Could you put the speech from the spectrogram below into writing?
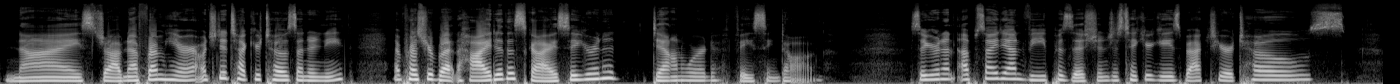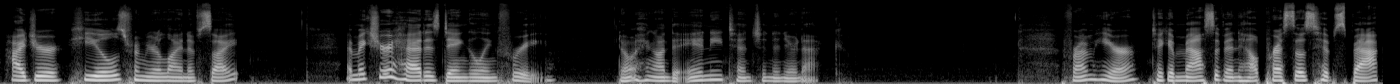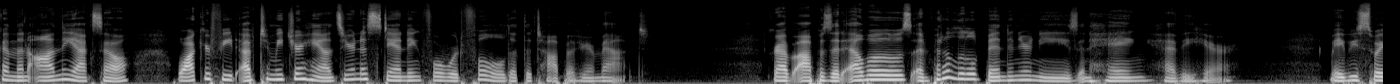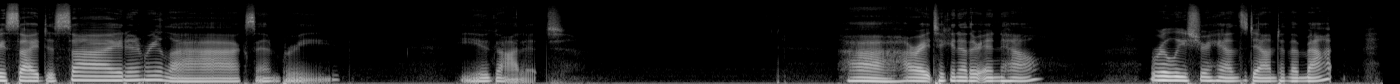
Nice job. Now, from here, I want you to tuck your toes underneath and press your butt high to the sky so you're in a downward facing dog. So you're in an upside down V position. Just take your gaze back to your toes. Hide your heels from your line of sight. And make sure your head is dangling free. Don't hang on to any tension in your neck. From here, take a massive inhale, press those hips back, and then on the exhale, walk your feet up to meet your hands. You're in a standing forward fold at the top of your mat. Grab opposite elbows and put a little bend in your knees and hang heavy here. Maybe sway side to side and relax and breathe. You got it. Ah, all right, take another inhale. Release your hands down to the mat.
